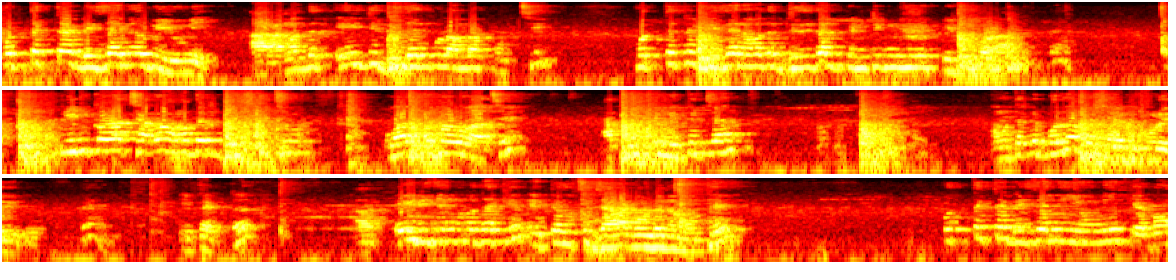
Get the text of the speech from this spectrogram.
প্রত্যেকটা ডিজাইন হবে ইউনিক আর আমাদের এই যে ডিজাইনগুলো আমরা করছি, প্রত্যেকটা ডিজাইন আমাদের ডিজিটাল প্রিন্টিং নিয়ে প্রিন্ট করা প্রিন্ট করা ছাড়াও আমাদের বেশ কিছু ওয়ালপেপারও আছে। আপনি যদি নিতে চান, আমাদেরকে বললে আমরা সেটা করে দিব হ্যাঁ? এটা একটা। আর এই ডিজাইনগুলো দেখেন, এটা হচ্ছে যারা গোল্ডেনের মধ্যে। প্রত্যেকটা ডিজাইনই ইউনিক এবং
